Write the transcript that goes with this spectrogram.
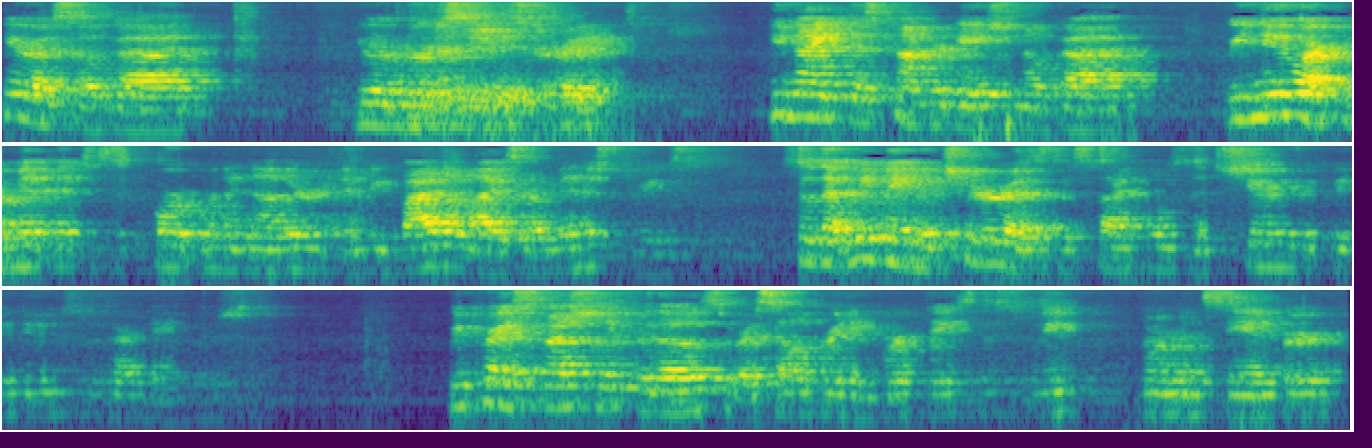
Hear us, O God. Your mercy is great. Unite this congregation, O God. Renew our commitment to support one another and revitalize our ministries so that we may mature as disciples and share the good news with our neighbors. We pray especially for those who are celebrating birthdays this week Norman Sandberg,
